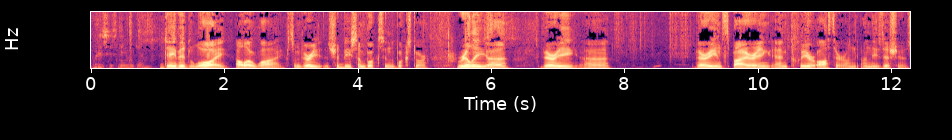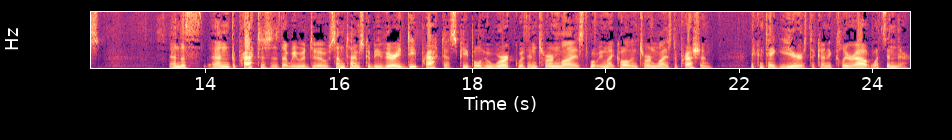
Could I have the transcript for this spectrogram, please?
What is his name again? David Loy, L O Y. Some very, it should be some books in the bookstore. Really, uh, very, uh, very inspiring and clear author on, on these issues. And the, and the practices that we would do sometimes could be very deep practice. People who work with internalized, what we might call internalized depression, it can take years to kind of clear out what's in there.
